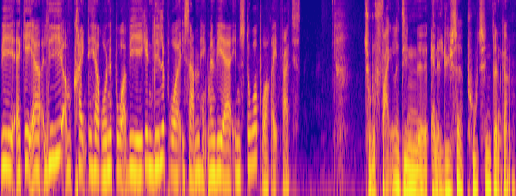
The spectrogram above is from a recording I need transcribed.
vi agerer lige omkring det her runde bord. Vi er ikke en lillebror i sammenhæng, men vi er en storebror rent faktisk. Tog du fejl af din øh, analyse af Putin dengang?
